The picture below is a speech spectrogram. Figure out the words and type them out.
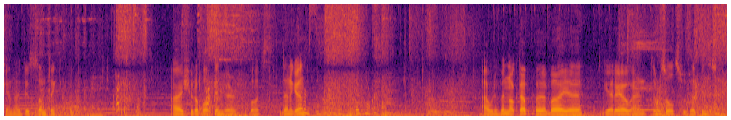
Can I do something? Nope. I should have walked in there, but then again, 'em see me. They can't stop me. I would have been knocked up uh, by uh, and the results would have been the same.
